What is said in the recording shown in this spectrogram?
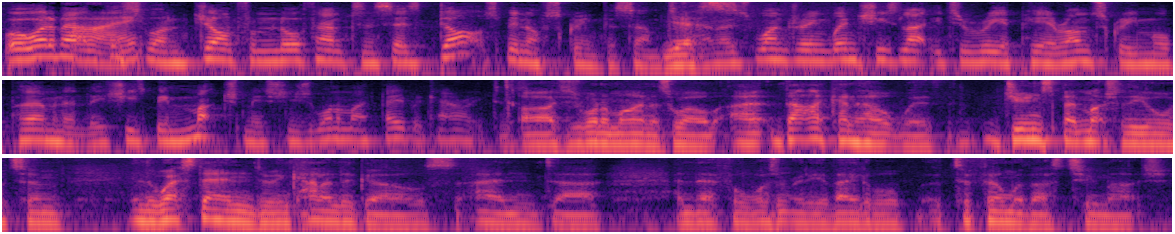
Well, what about All this one? John from Northampton says Dot's been off screen for some time. Yes. I was wondering when she's likely to reappear on screen more permanently. She's been much missed. She's one of my favourite characters. Uh, she's one of mine as well. Uh, that I can help with. June spent much of the autumn in the West End doing Calendar Girls, and uh, and therefore wasn't really available to film with us too much.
